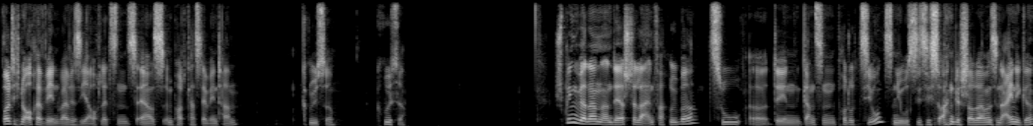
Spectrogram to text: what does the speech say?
wollte ich nur auch erwähnen, weil wir sie ja auch letztens erst im Podcast erwähnt haben. Grüße. Grüße. Springen wir dann an der Stelle einfach rüber zu äh, den ganzen Produktionsnews, die sich so angeschaut haben. Es sind einige.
